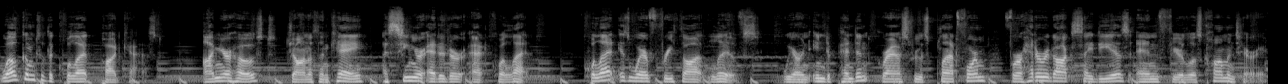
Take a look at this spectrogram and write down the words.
Welcome to the Quillette Podcast. I'm your host, Jonathan Kay, a senior editor at Quillette. Quillette is where free thought lives. We are an independent grassroots platform for heterodox ideas and fearless commentary.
